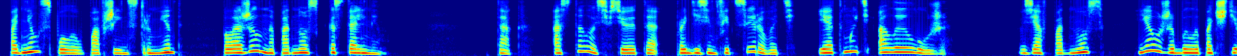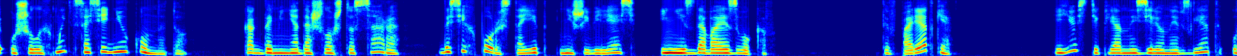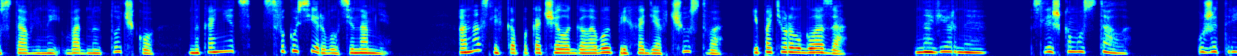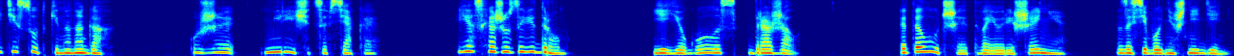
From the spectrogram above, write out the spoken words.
Поднял с пола упавший инструмент, положил на поднос к остальным. Так, осталось все это продезинфицировать и отмыть алые лужи. Взяв поднос, я уже было почти ушел их мыть в соседнюю комнату, когда меня дошло, что Сара до сих пор стоит, не шевелясь и не издавая звуков. «Ты в порядке?» Ее стеклянный зеленый взгляд, уставленный в одну точку, наконец сфокусировался на мне. Она слегка покачала головой, приходя в чувство, и потерла глаза. «Наверное, слишком устала. Уже третьи сутки на ногах. Уже мерещится всякое. Я схожу за ведром. Ее голос дрожал. Это лучшее твое решение за сегодняшний день.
